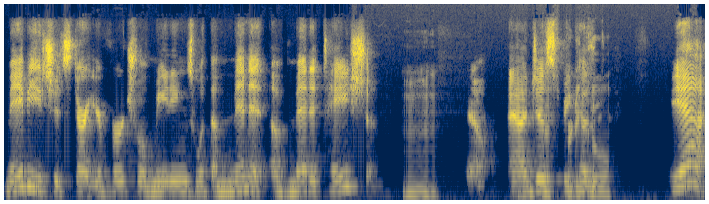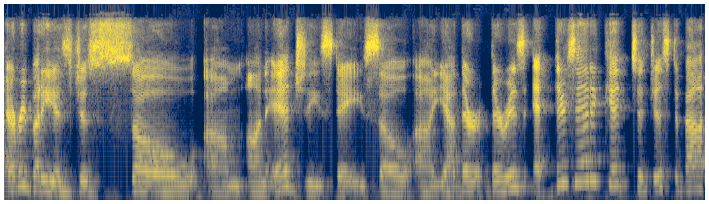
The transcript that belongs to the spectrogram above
maybe you should start your virtual meetings with a minute of meditation mm. you know uh, just because cool yeah everybody is just so um, on edge these days. So uh, yeah there there is there's etiquette to just about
